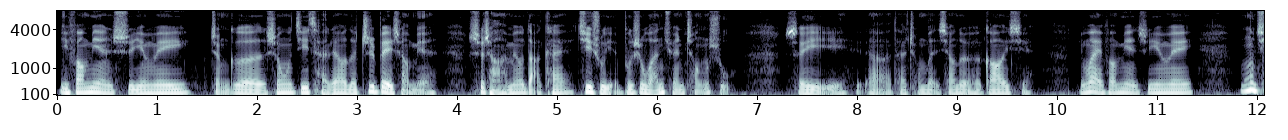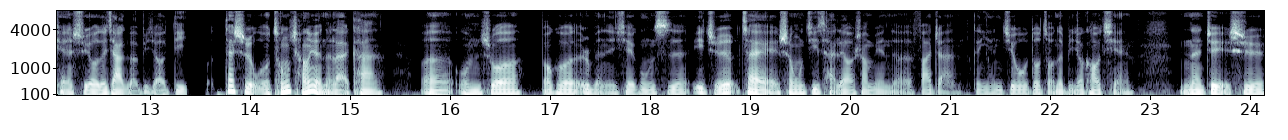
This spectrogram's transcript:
一方面是因为整个生物基材料的制备上面市场还没有打开，技术也不是完全成熟，所以啊、它成本相对会高一些。另外一方面是因为目前石油的价格比较低，但是我从长远的来看，呃，我们说包括日本的一些公司一直在生物基材料上面的发展跟研究都走得比较靠前，那这也是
